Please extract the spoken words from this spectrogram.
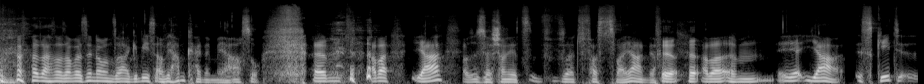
aber es sind doch unsere AGBs, aber wir haben keine mehr. Ach so. Ähm, aber ja, also ist ja schon jetzt seit fast zwei Jahren der Fall. Ja, ja. Aber ähm, ja, es geht, äh,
